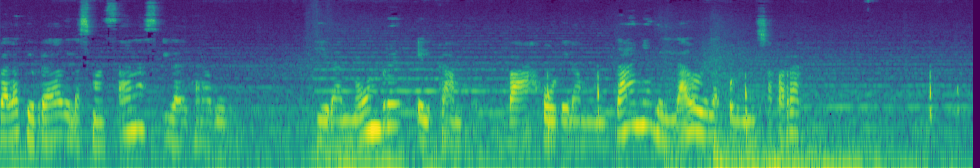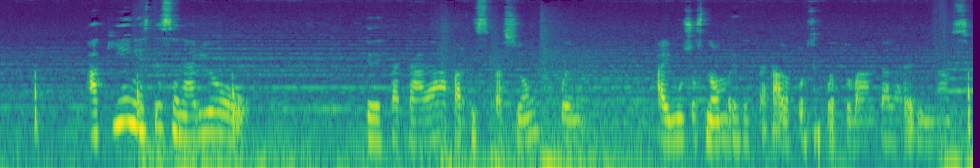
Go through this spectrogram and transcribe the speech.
va la quebrada de las manzanas y la de Carabobo, y era nombre el campo, bajo de la montaña del lado de la colina Chaparral. Aquí en este escenario de destacada participación, bueno, hay muchos nombres destacados, por supuesto, valga la redundancia.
